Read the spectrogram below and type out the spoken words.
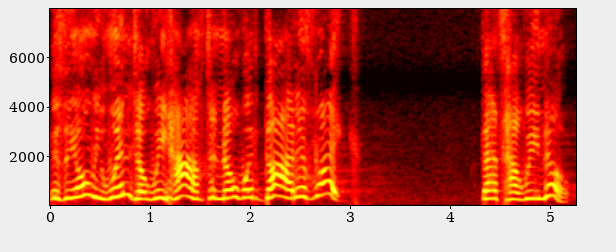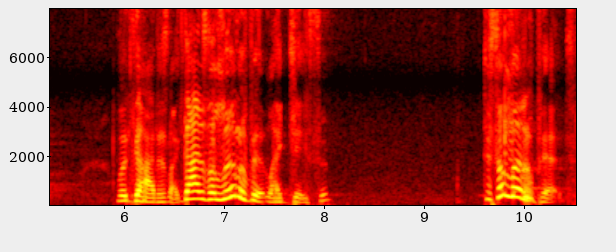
is the only window we have to know what God is like. That's how we know what God is like. God is a little bit like Jason, just a little bit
